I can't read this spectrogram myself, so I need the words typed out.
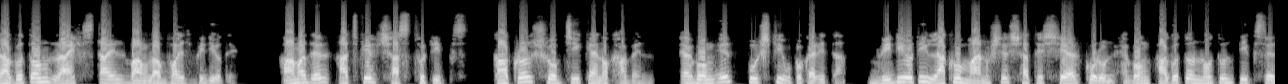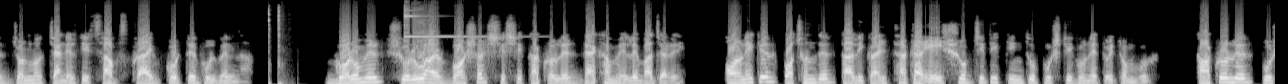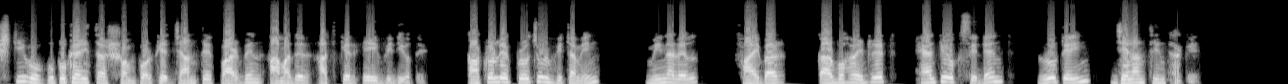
স্বাগতম lifestyle Bangla voice ভিডিওতে। আমাদের আজকের স্বাস্থ্য টিপস কাঁকরোল সবজি কেন খাবেন এবং এর পুষ্টি উপকারিতা। ভিডিওটি লাখো মানুষের সাথে শেয়ার করুন এবং আগত নতুন টিপসের জন্য চ্যানেলটি সাবস্ক্রাইব করতে ভুলবেন না। গরমের শুরু আর বর্ষার শেষে কাঁকরোলের দেখা মেলে বাজারে। অনেকের পছন্দের তালিকায় থাকা এই সবজিটি কিন্তু পুষ্টিগুণে টৈটম্বুর কাঁকরোলের পুষ্টি ও উপকারিতা সম্পর্কে জানতে পারবেন আমাদের আজকের এই ভিডিওতে। কাঁকরোলে প্রচুর vitamin, minerals, fibre, carbohydrate, antioxidant, lutein, zeaxanthin থাকে।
